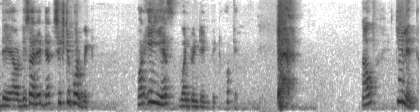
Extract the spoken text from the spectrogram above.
they have decided that 64 bit. For AES, 128 bit. Okay. now, key length.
